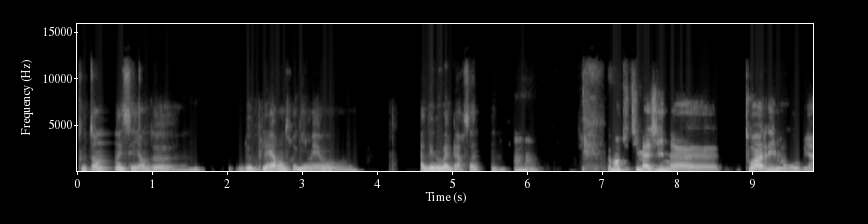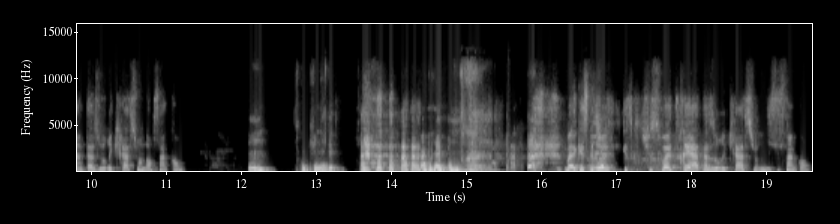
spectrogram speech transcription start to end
tout en essayant de, de plaire entre guillemets à des nouvelles personnes. Mhm. Comment tu t'imagines euh, toi Rim ou bien ta Création dans cinq ans? Hmm, Aucune idée. pas répondre. Bah, qu'est-ce que tu qu'est-ce que tu souhaiterais à ta Création d'ici cinq ans?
